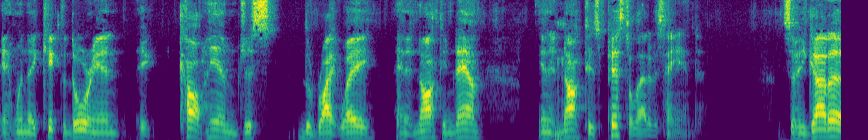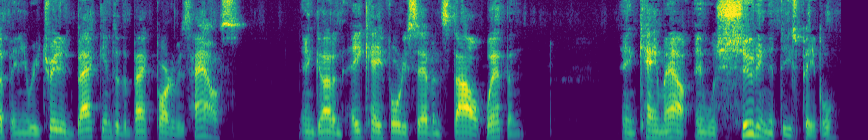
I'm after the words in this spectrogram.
and when they kicked the door in, it caught him just the right way, and it knocked him down, and it mm-hmm. knocked his pistol out of his hand. So he got up and he retreated back into the back part of his house and got an AK 47 style weapon and came out and was shooting at these people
